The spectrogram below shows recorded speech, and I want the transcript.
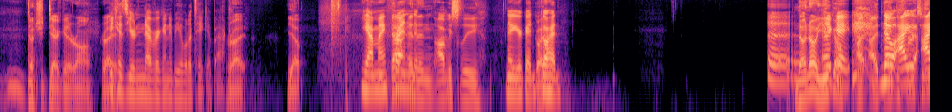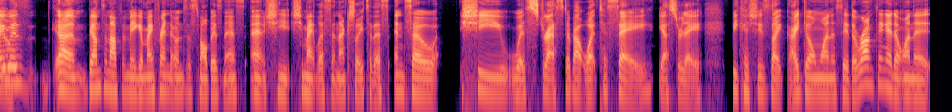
Mhm. don't you dare get it wrong right because you're never going to be able to take it back. right yep Yeah, my yeah, friend. and then obviously no, you're good. Go Go ahead. no no you Okay. go I, I, no, I, I I, was um, bouncing off of Megan. My friend owns a small business, and she she might listen actually to this, and so she was stressed about what to say yesterday because she's like, I don't want to say the wrong thing. I don't want to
